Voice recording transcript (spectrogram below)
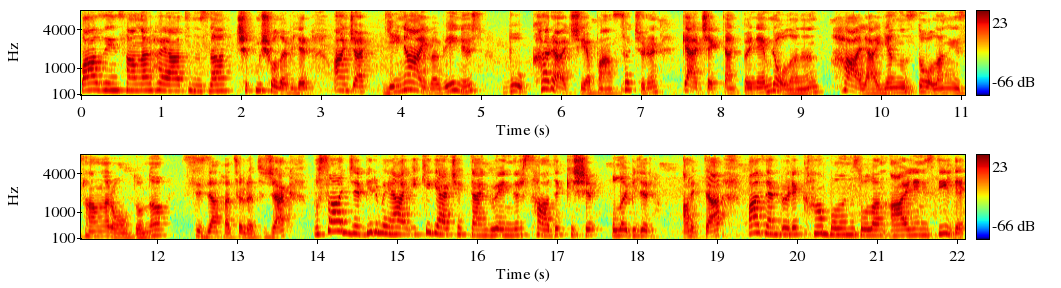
Bazı insanlar hayatınızdan çıkmış olabilir. Ancak yeni ay ve Venüs bu kara açı yapan Satürn gerçekten önemli olanın hala yanınızda olan insanlar olduğunu size hatırlatacak. Bu sadece bir veya iki gerçekten güvenilir sadık kişi olabilir Hatta bazen böyle kan bağınız olan aileniz değil de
